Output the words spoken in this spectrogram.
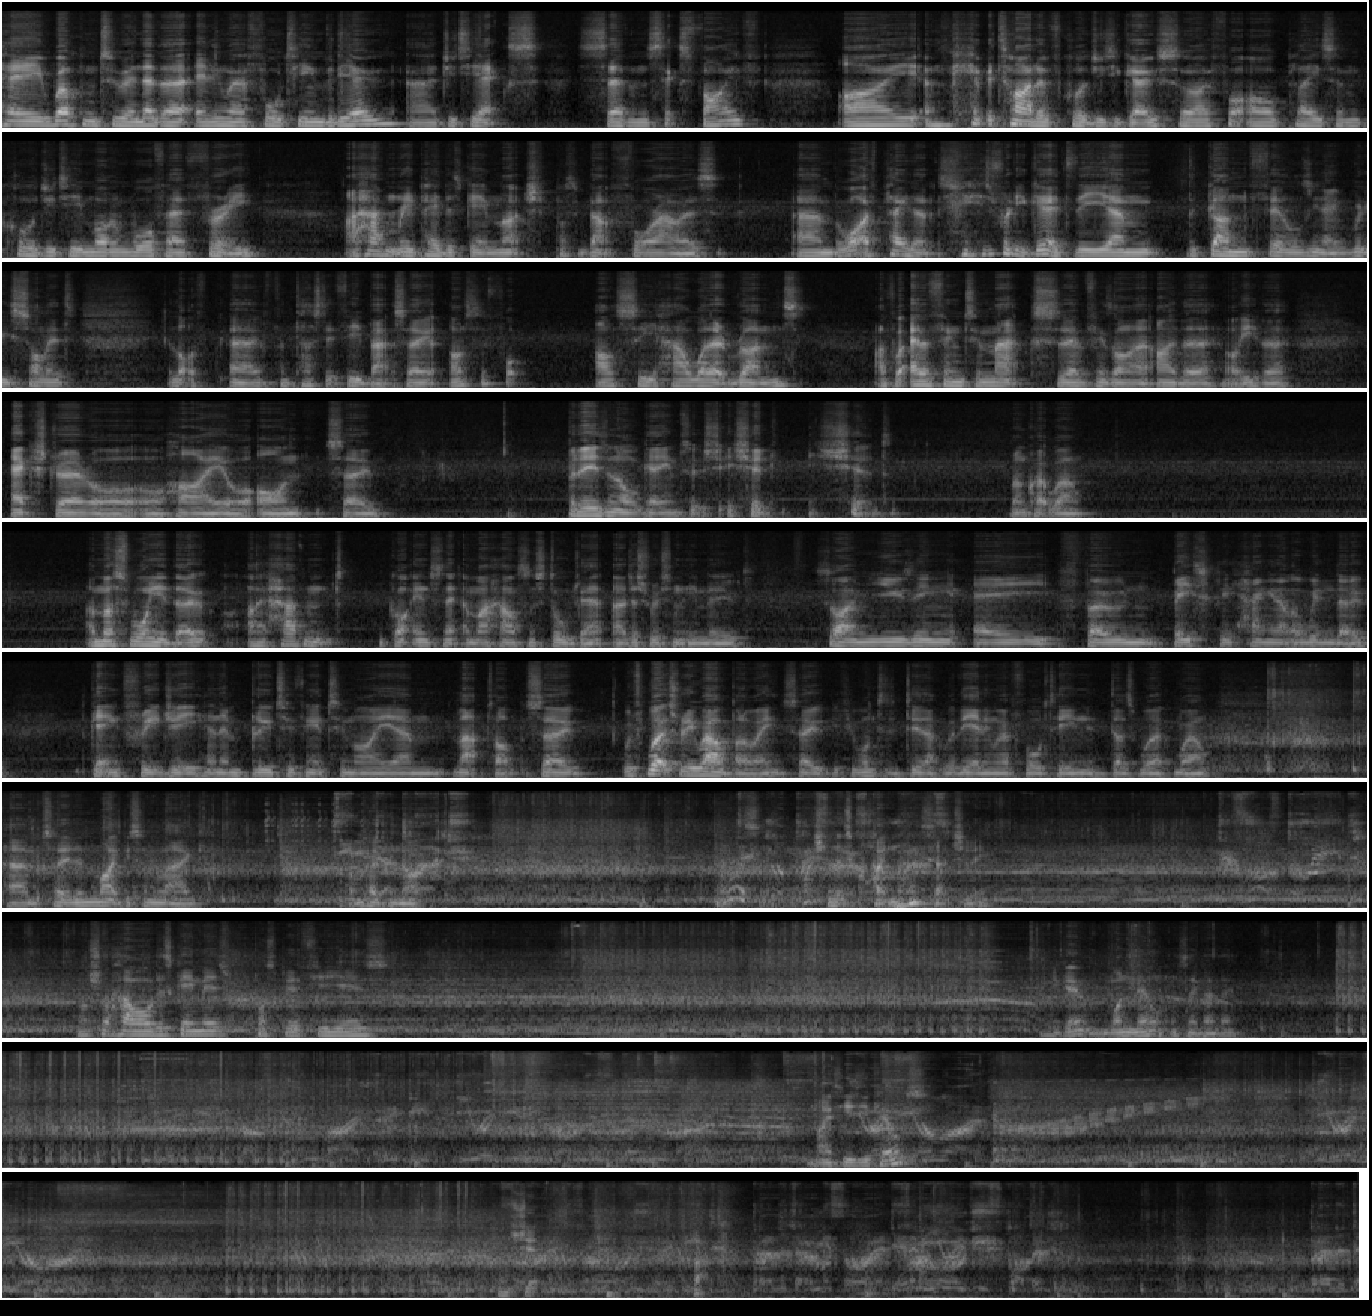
Hey, welcome to another Alienware 14 video, uh, GTX 765. I am a bit tired of Call of Duty Ghosts, so I thought I'll play some Call of Duty Modern Warfare 3. I haven't really played this game much, possibly about four hours, um, but what I've played is really good. The um, the gun feels, you know, really solid, a lot of uh, fantastic feedback. So I'll, I'll see how well it runs. I've got everything to max, so everything's on either or either extra or, or high or on. So, but it is an old game, so it, sh it should it should run quite well. I must warn you though, I haven't got internet at my house installed yet. I just recently moved, so I'm using a phone basically hanging out the window, getting 3G, and then Bluetoothing it to my um, laptop. So, which works really well by the way. So if you wanted to do that with the Alienware 14, it does work well. Um, so there might be some lag. I'm hoping not. Actually looks quite nice actually. Not sure how old this game is, possibly a few years. There you go, 1 0, let's that there. Nice easy kills.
